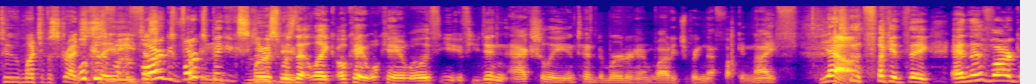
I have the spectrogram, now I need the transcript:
too much of a stretch. Well, because Varg's, Varg's big excuse was that like, okay, okay, well, if you if you didn't actually intend to murder him, why did you bring that fucking knife? to yeah, the fucking thing. And then Varg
